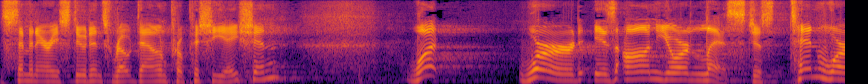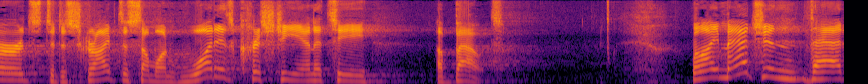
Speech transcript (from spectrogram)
Seminary students wrote down propitiation. What word is on your list? Just 10 words to describe to someone what is Christianity about? Well, I imagine that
